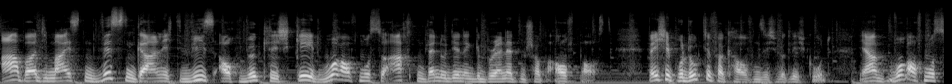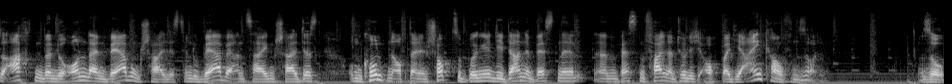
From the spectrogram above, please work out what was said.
Aber die meisten wissen gar nicht, wie es auch wirklich geht. Worauf musst du achten, wenn du dir einen gebrandeten Shop aufbaust? Welche Produkte verkaufen sich wirklich gut? Ja, worauf musst du achten, wenn du online Werbung schaltest, wenn du Werbeanzeigen schaltest, um Kunden auf deinen Shop zu bringen, die dann im besten, äh, im besten Fall natürlich auch bei dir einkaufen sollen? So,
